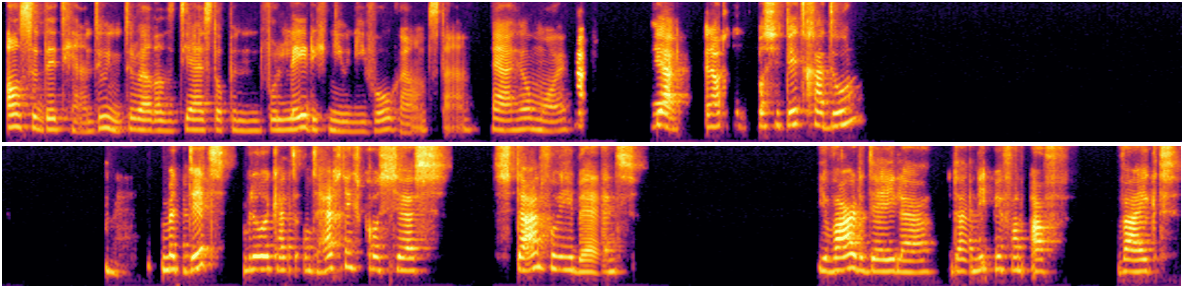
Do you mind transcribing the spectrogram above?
als ze dit gaan doen, terwijl dat het juist op een volledig nieuw niveau gaat ontstaan. Ja, heel mooi. Ja. Ja, Ja, en als je, als je dit gaat doen, met dit bedoel ik het onthechtingsproces, staan voor wie je bent, je waarde delen, daar niet meer van afwijkt.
